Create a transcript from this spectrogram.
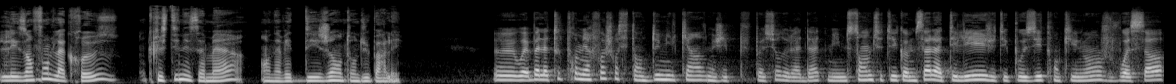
Les enfants de la Creuse, Christine et sa mère en avaient déjà entendu parler. Euh, ouais, bah, la toute première fois, je crois que c'était en 2015, mais je suis pas sûre de la date, mais il me semble c'était comme ça, la télé, j'étais posée tranquillement, je vois ça.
